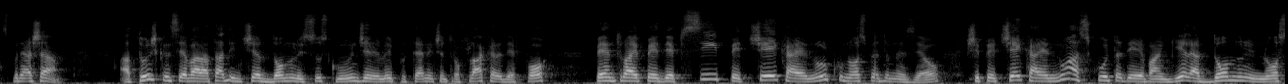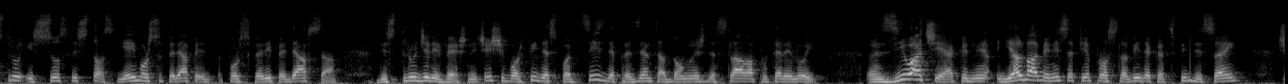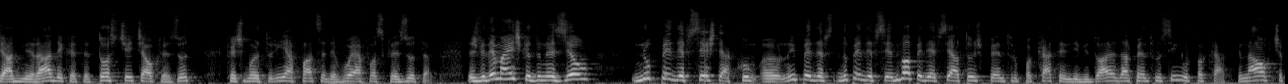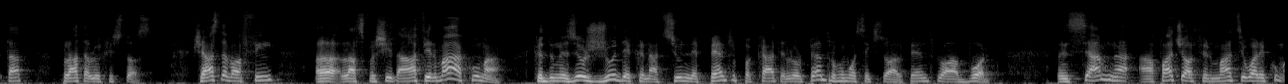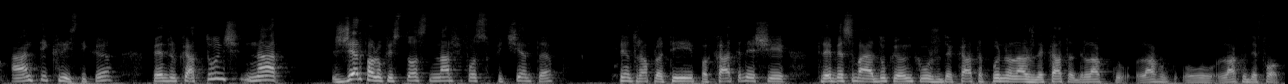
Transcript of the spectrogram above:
spune așa, atunci când se va arata din cer Domnul Iisus cu îngerii lui puternici într-o flacără de foc, pentru a-i pedepsi pe cei care nu-L cunosc pe Dumnezeu și pe cei care nu ascultă de Evanghelia Domnului nostru Isus Hristos. Ei vor suferi, vor suferi pedeapsa distrugerii veșnice și vor fi despărțiți de prezența Domnului și de slava puterii Lui. În ziua aceea, când El va veni să fie proslăvit de către Sfinții Săi și admirat de către toți cei ce au crezut, căci mărturia față de voi a fost crezută. Deci vedem aici că Dumnezeu nu pedepsește acum, uh, nu, pedepse, nu, pedepse, nu va pedepsi atunci pentru păcate individuale, dar pentru un singur păcat, când n-au acceptat plata lui Hristos. Și asta va fi uh, la sfârșit. A afirma acum că Dumnezeu judecă națiunile pentru păcatele lor, pentru homosexual, pentru avort, înseamnă a face o afirmație oarecum anticristică, pentru că atunci n-ar, jertfa lui Hristos n-ar fi fost suficientă pentru a plăti păcatele și trebuie să mai aducă încă o judecată până la judecată de lacul, lacul, lacul de foc.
